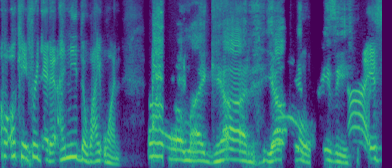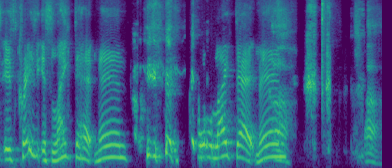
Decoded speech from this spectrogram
Oh, okay, forget it. I need the white one. Oh my god, yo, Yo crazy. Ah, it's it's crazy. It's like that, man. so like that, man. Uh, uh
